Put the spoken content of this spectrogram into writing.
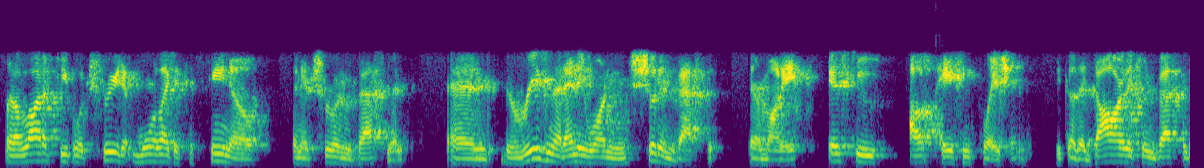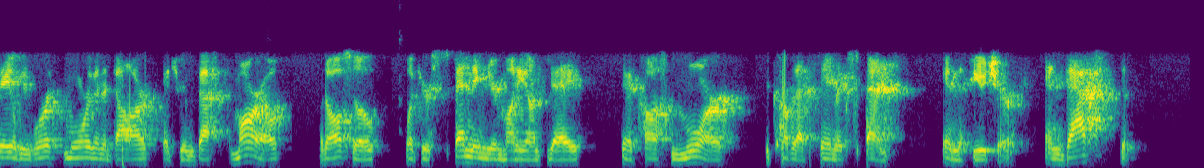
But a lot of people treat it more like a casino than a true investment. And the reason that anyone should invest their money is to outpace inflation because a dollar that you invest today will be worth more than a dollar that you invest tomorrow, but also what you're spending your money on today is going to cost more to cover that same expense in the future. And that's the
